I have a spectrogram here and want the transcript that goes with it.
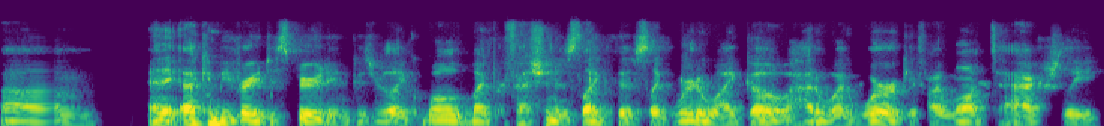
Um, and it, that can be very dispiriting because you're like well my profession is like this. Like where do i go? How do i work if i want to actually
